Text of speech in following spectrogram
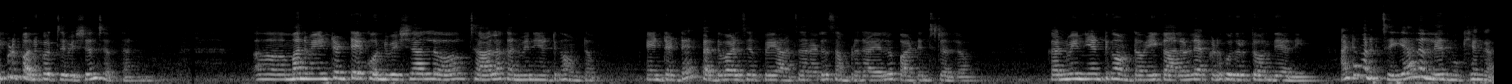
ఇప్పుడు పనికొచ్చే విషయం చెప్తాను. మనం ఏంటంటే కొన్ని విషయాల్లో చాలా కన్వీనియంట్గా ఉంటాం. ఏంటంటే పెద్దవాళ్ళు చెప్పే ఆచారాలు సంప్రదాయాలు పాటించడంలో కన్వీనియంట్గా ఉంటాం. ఈ కాలంలో ఎక్కడ కుదురుతోంది అని. అంటే మనకు చెయ్యాలని లేదు ముఖ్యంగా.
